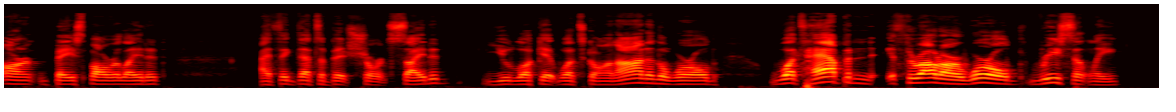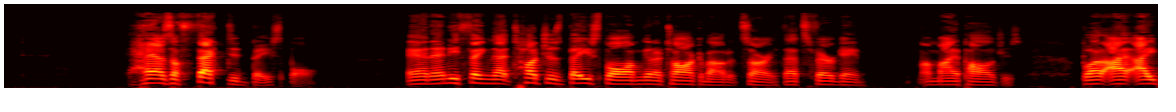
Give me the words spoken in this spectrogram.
aren't baseball related. I think that's a bit short sighted you look at what's gone on in the world, what's happened throughout our world recently has affected baseball. And anything that touches baseball, I'm going to talk about it. Sorry, that's fair game. Uh, my apologies. But I, I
